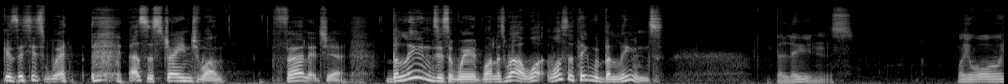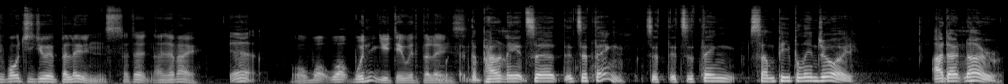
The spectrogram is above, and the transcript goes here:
because this is weird. That's a strange one. Furniture, balloons is a weird one as well. What what's the thing with balloons? Balloons. What, what, what would you do with balloons? I don't. I don't know. Yeah, Or what? What wouldn't you do with balloons? apparently it's a it's a thing. It's a it's a thing some people enjoy. I don't know.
